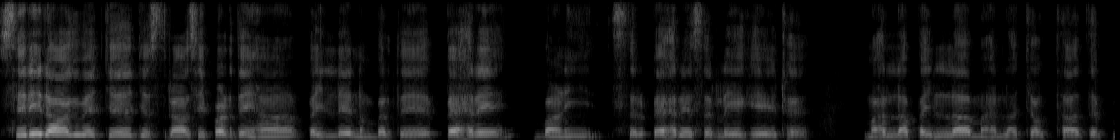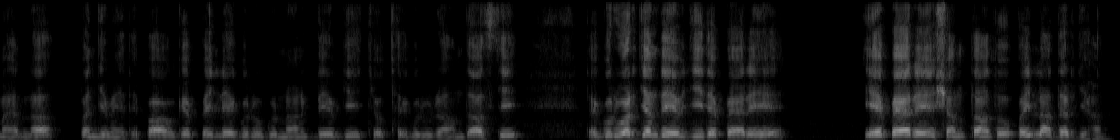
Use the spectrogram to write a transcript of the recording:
ਸ੍ਰੀ ਰਾਗ ਵਿੱਚ ਜਿਸ ਤਰ੍ਹਾਂ ਅਸੀਂ ਪੜ੍ਹਦੇ ਹਾਂ, ਪਹਿਲੇ ਨੰਬਰ ਤੇ ਪਹਿਰੇ ਬਾਣੀ ਸਿਰ, ਪਹਿਰੇ ਸਿਰਲੇਖ ਹੇਠ ਮਹੱਲਾ ਪਹਿਲਾ, ਮਹੱਲਾ ਚੌਥਾ ਤੇ ਮਹੱਲਾ ਪੰਜਵੇਂ ਦੇ ਭਾਵ ਕਿ ਪਹਿਲੇ ਗੁਰੂ ਗੁਰੂ ਨਾਨਕ ਦੇਵ ਜੀ, ਚੌਥੇ ਗੁਰੂ ਰਾਮਦਾਸ ਜੀ ਤੇ ਗੁਰੂ ਅਰਜਨ ਦੇਵ ਜੀ ਦੇ ਪੈਰੇ ਇਹ ਪੈਰੇ ਸ਼ੰਤਾਂ ਤੋਂ ਪਹਿਲਾਂ ਦਰਜ ਹਨ।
